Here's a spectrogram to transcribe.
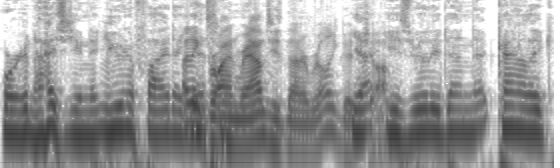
organized, uni- unified. I, I guess. think Brian Ramsay's done a really good yeah, job. he's really done that. Kind of like.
